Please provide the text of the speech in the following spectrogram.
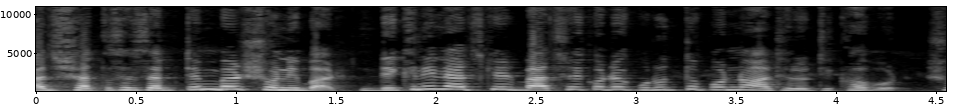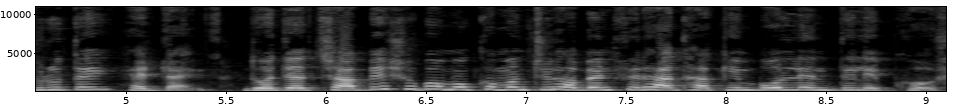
আজ সাতাশে সেপ্টেম্বর শনিবার। দেখে নিন আজকের বাছাই করা গুরুত্বপূর্ণ আঠেরোটি খবর। শুরুতেই হেডলাইন্স দু হাজার ছাব্বিশ উপমুখ্যমন্ত্রী হবেন ফিরহাদ হাকিম বললেন দিলীপ ঘোষ।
